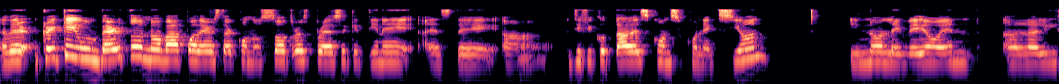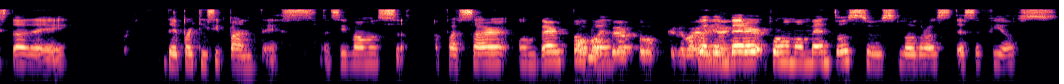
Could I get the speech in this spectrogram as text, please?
A ver, creo que Humberto no va a poder estar con nosotros, parece que tiene este, uh, dificultades con su conexión y no le veo en a la lista de, de, participantes. Así vamos a pasar Humberto. Que le vaya pueden ver por un momento sus logros, desafíos.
